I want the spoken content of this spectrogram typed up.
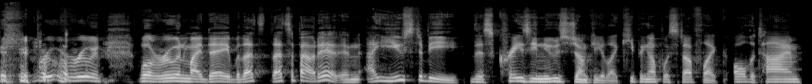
ruin will ruin my day but that's that's about it. And i used to be this crazy news junkie like keeping up with stuff like all the time.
